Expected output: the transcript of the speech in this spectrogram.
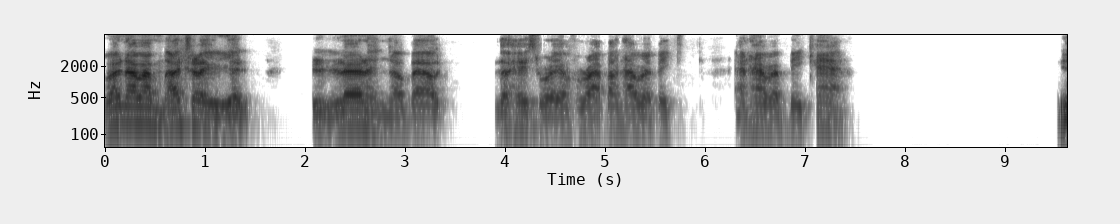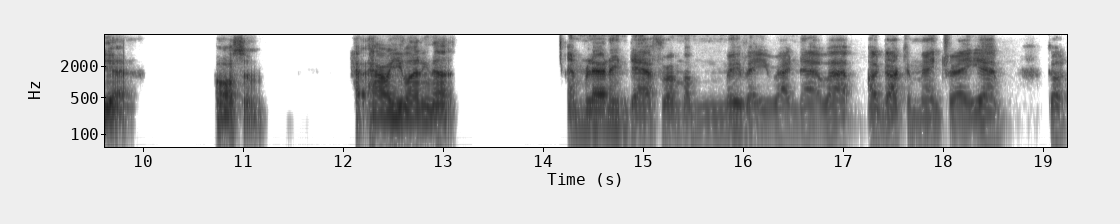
Right now, I'm actually uh, learning about the history of rap and how it be and how it began. Yeah. Awesome. H- how are you learning that? I'm learning that from a movie right now, uh, a documentary yeah, called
